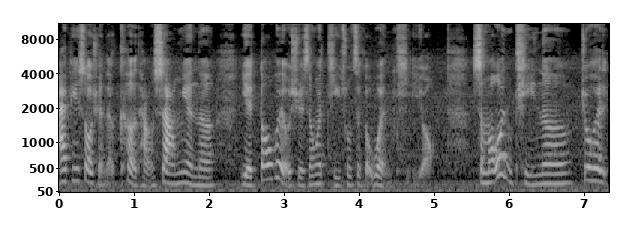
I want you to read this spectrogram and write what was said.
IP 授权的课堂上面呢，也都会有学生会提出这个问题哦。什么问题呢？就会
